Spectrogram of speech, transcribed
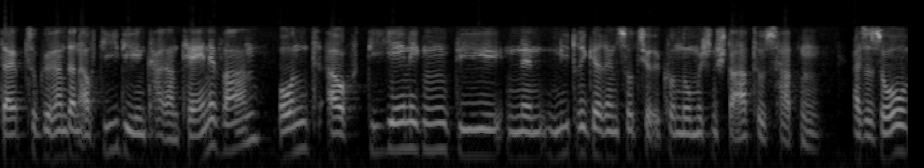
Dazu gehören dann auch die, die in Quarantäne waren und auch diejenigen, die einen niedrigeren sozioökonomischen Status hatten. Also so,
